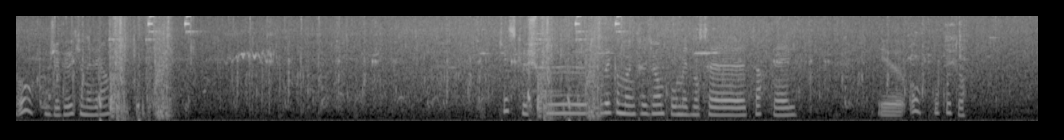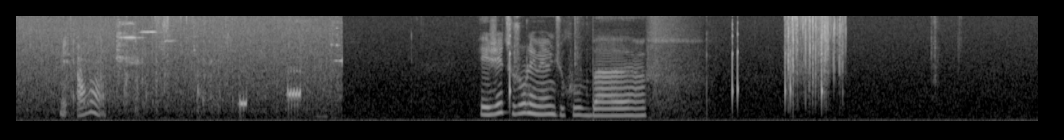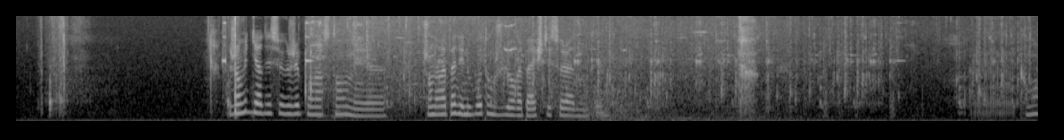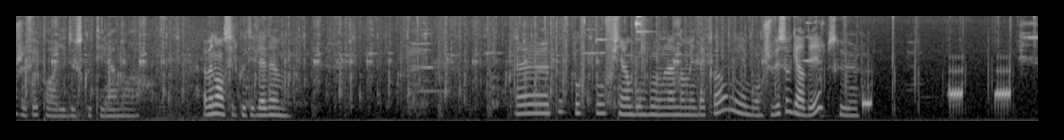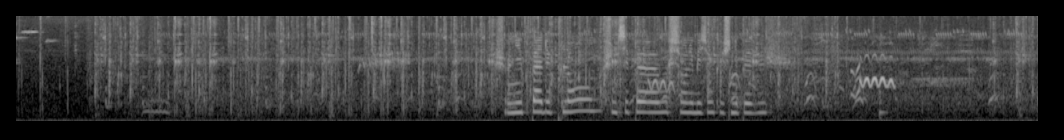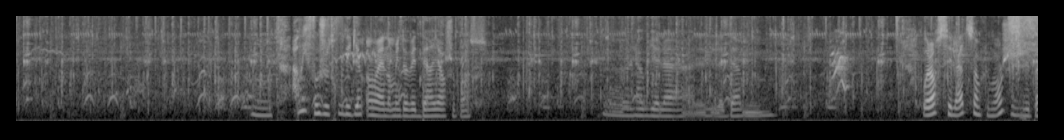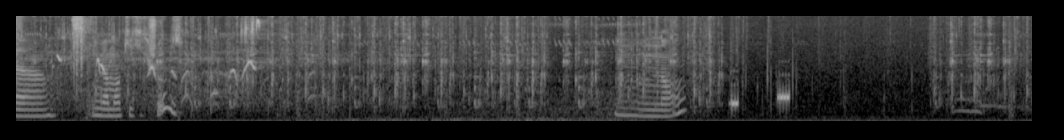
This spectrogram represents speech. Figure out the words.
Oh, j'avais vu qu'il y en avait là. Qu'est-ce que je peux trouver comme ingrédient pour mettre dans sa tarte à elle? Et euh, Oh, coucou toi. Mais oh Et j'ai toujours les mêmes du coup, bah... J'ai envie de garder ceux que j'ai pour l'instant, mais euh, j'en aurai pas des nouveaux tant que je l'aurais pas acheté ceux-là, donc... Euh, Comment je fais pour aller de ce côté-là, moi? Ah bah non, c'est le côté de la dame. Euh, pouf pouf pouf, il y a un bonbon là, non mais d'accord, mais bon, je vais sauvegarder, parce que... Je pas de plan, je ne sais pas où sont les maisons que je n'ai pas vues. Hmm. Ah oui, il faut que je trouve des gamins. ouais, non, mais ils doivent être derrière, je pense. Euh, là où il y a la, la dame. Ou alors c'est là, tout simplement. J'ai pas. Il m'a manqué quelque chose. Hmm, Non.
